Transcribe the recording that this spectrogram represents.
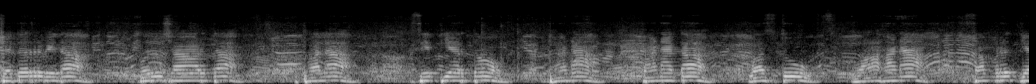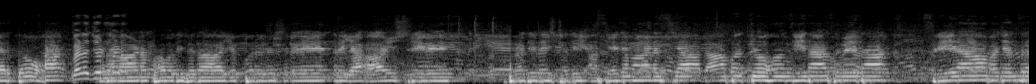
చతుర్విధ పురుషార్థ ఫల సిద్ధ్యర్థం ధన కనక వస్తు వాహన సమృద్ధ్యర్థం. ప్రమాణం భవతి శతాయ పురుషశ్రేంద్రియ ఆయుశ్రీవే ప్రతిష్టతి అస్యజమానస్య దాపత్యోః సీతా సమేత. శ్రీరామచంద్ర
